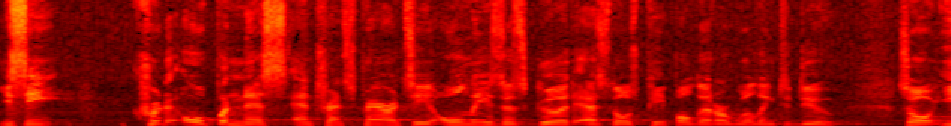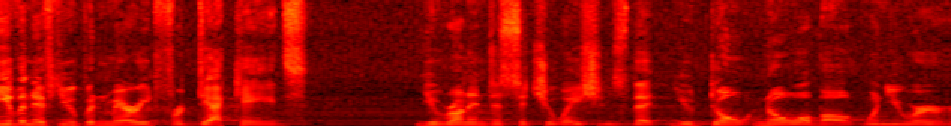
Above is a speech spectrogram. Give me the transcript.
you see, openness and transparency only is as good as those people that are willing to do. So even if you've been married for decades, you run into situations that you don't know about when you were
